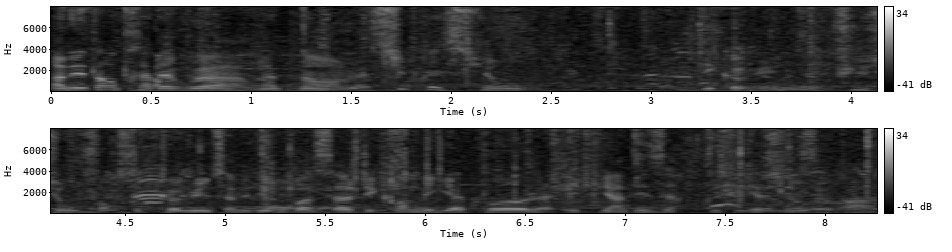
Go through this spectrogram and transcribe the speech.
On est en train d'avoir maintenant la suppression des communes, une fusion forcée de communes, ça veut dire au passage des grandes mégapoles et puis une désertification rurale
